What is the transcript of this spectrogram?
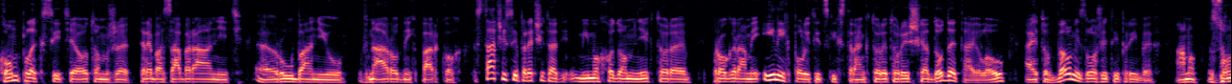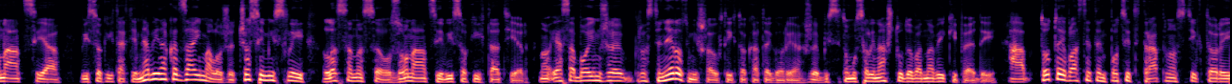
komplexite o tom, že treba zabrániť e, rúbaniu v národných parkoch. Stačí si prečítať mimochodom niektoré programy iných politických strán, ktoré to riešia do detajlov a je to veľmi zložitý príbeh. Áno, zonácia Vysokých Tatier. Mňa by napríklad zaujímalo, že čo si myslí LSNS o zonácii Vysokých Tatier. No ja sa bojím, že proste nerozmýšľajú v týchto kategóriách, že by si to museli naštudovať na Wikipédii. A toto je vlastne ten pocit trapnosti, ktorý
